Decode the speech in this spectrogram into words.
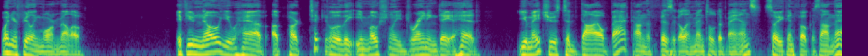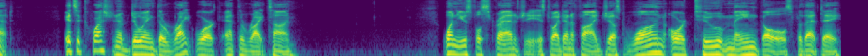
when you're feeling more mellow. If you know you have a particularly emotionally draining day ahead, you may choose to dial back on the physical and mental demands so you can focus on that. It's a question of doing the right work at the right time. One useful strategy is to identify just one or two main goals for that day.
